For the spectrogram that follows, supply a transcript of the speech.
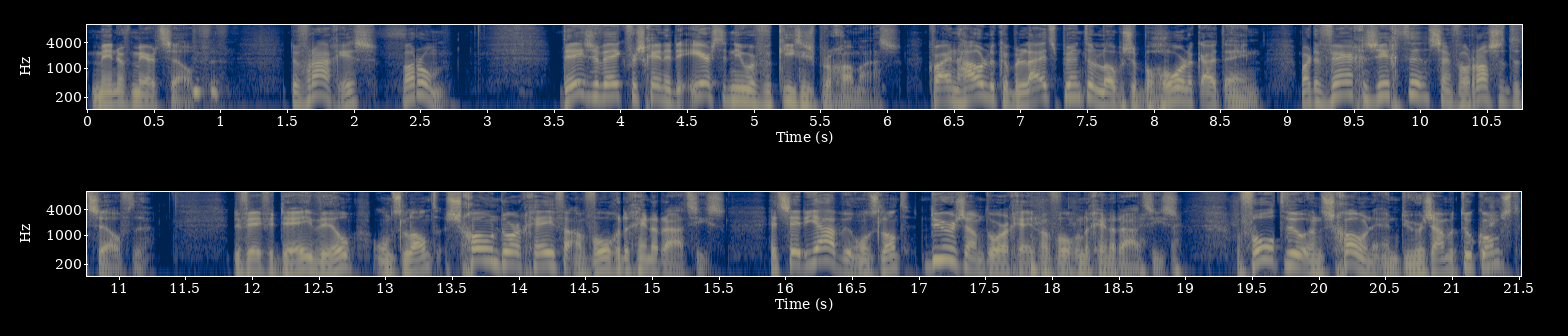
min of meer hetzelfde. De vraag is waarom? Deze week verschenen de eerste nieuwe verkiezingsprogramma's. Qua inhoudelijke beleidspunten lopen ze behoorlijk uiteen. Maar de vergezichten zijn verrassend hetzelfde. De VVD wil ons land schoon doorgeven aan volgende generaties. Het CDA wil ons land duurzaam doorgeven aan volgende generaties. Volt wil een schone en duurzame toekomst.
